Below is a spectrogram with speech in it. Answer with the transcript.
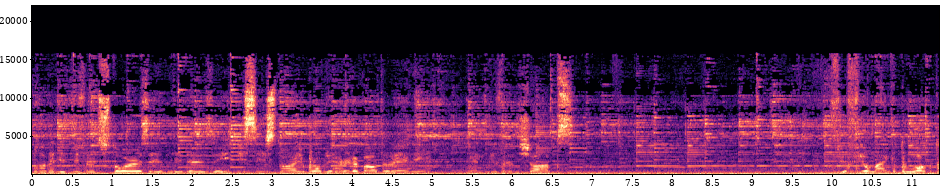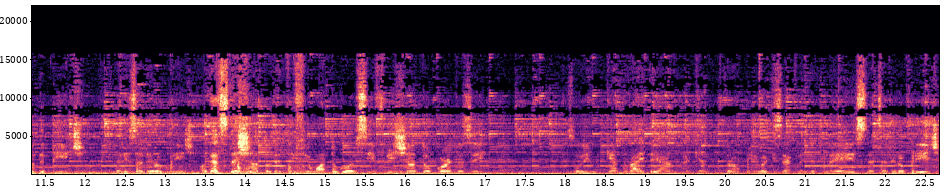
So there is different stores. There is the ABC store you probably heard about already, and different shops. Like to walk to the beach, there is a little bridge. Oh, that's the shuttle that if you want to go. See free shuttle courtesy. So you get right there. I can drop you exactly the place. That's a little bridge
